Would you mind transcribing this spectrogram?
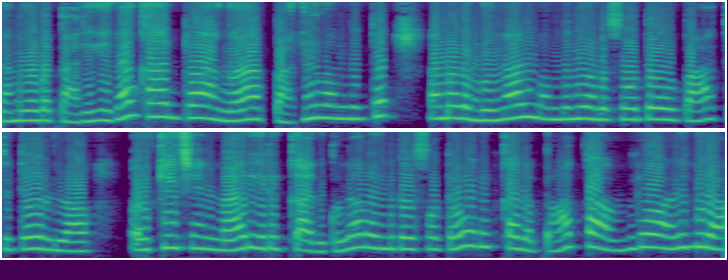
நம்மளோட பரியை தான் காட்டுறாங்க. பரி வந்துட்டு நம்மளோட குணால் நந்தினியோட போட்டோவை பார்த்துட்டு ஒரு லா ஒரு கீச்சன் மாதிரி இருக்கு. அதுக்குள்ள ரெண்டு பேர் போட்டோவும் இருக்கு. அதை பார்த்தா அவ்வளோ அழுகுறா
